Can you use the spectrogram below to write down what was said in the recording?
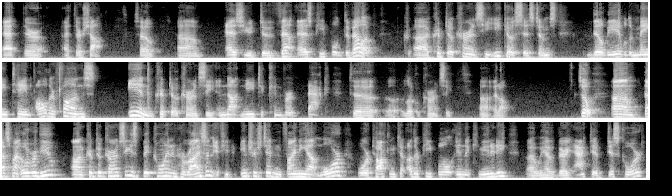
at their at their shop. So um, as you develop, as people develop uh, cryptocurrency ecosystems, they'll be able to maintain all their funds in cryptocurrency and not need to convert back to uh, local currency uh, at all. So um, that's my overview on cryptocurrencies, Bitcoin and Horizen. If you're interested in finding out more or talking to other people in the community, uh, we have a very active Discord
